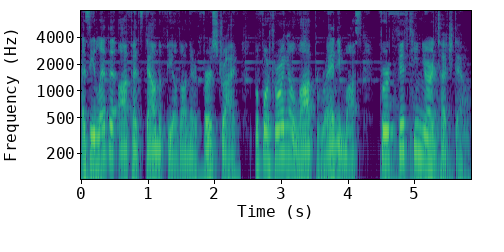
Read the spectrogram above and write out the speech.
as he led the offense down the field on their first drive before throwing a lob to Randy Moss for a 15 yard touchdown.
